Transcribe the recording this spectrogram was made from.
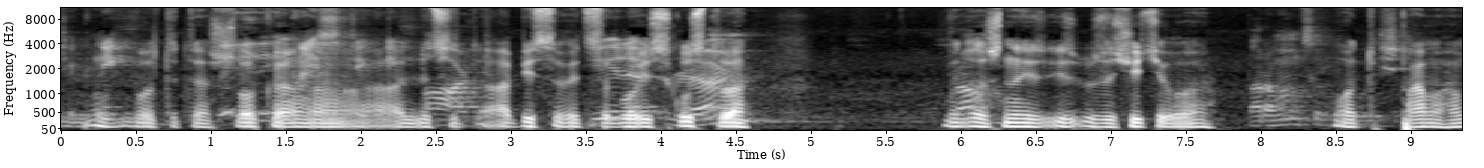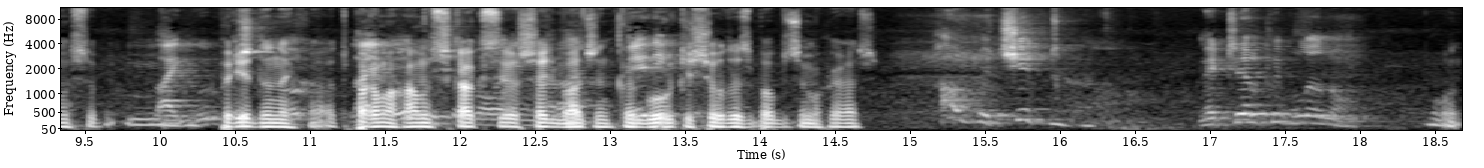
Technique. Вот эта шлока, она описывает собой искусство. Мы должны из- изучить его от. Парамахамса преданных, от like Парамахамс, Guru как совершать баджан, как Гуру Кишодас Бабджи Махарадж. Вот.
